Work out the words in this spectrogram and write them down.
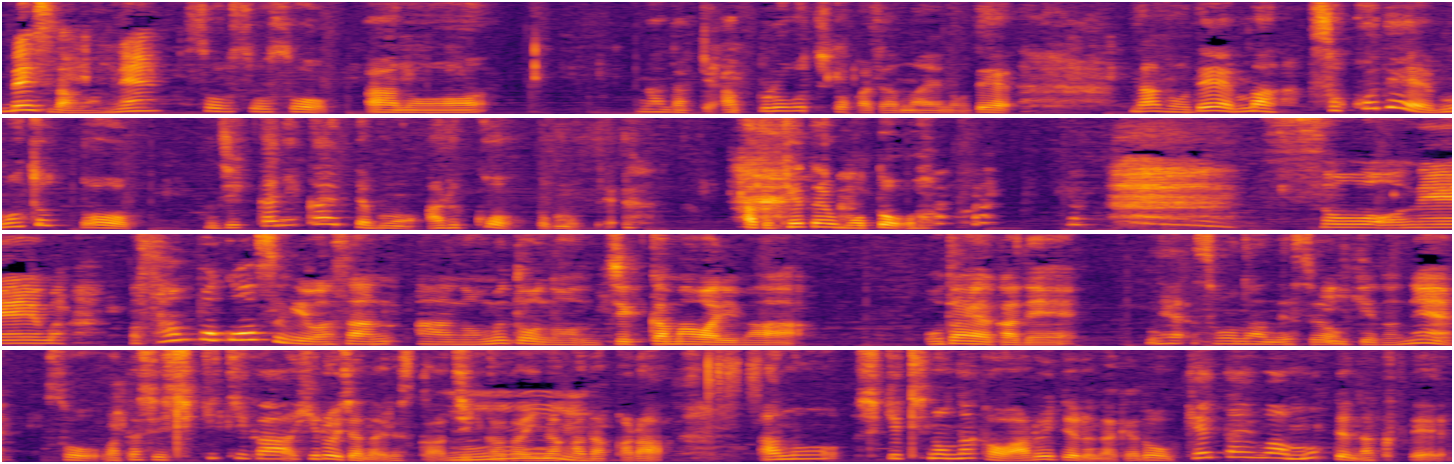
ベースだもんね。そうそうそう。あの、なんだっけ、アップルウォッチとかじゃないので、なので、まあ、そこでもうちょっと、実家に帰っても歩こうと思って。あと、携帯を持とそうね。まあ、散歩コースにはさ、あの、武藤の実家周りは穏やかでう。ね、そうなんですよいい。けどね。そう、私、敷地が広いじゃないですか。実家が田舎だから。あの、敷地の中を歩いてるんだけど、携帯は持ってなくて、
